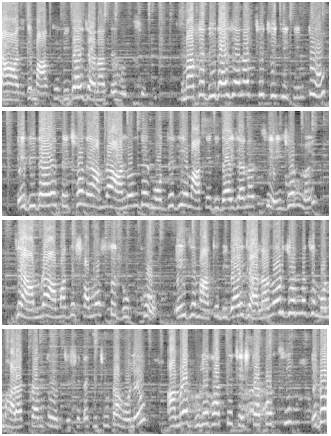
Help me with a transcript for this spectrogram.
না, আজকে মাকে বিদায় জানাতে হচ্ছে। মাকে বিদায় জানাচ্ছি ঠিকই, কিন্তু এই বিদায়ের পেছনে আমরা আনন্দের মধ্যে দিয়ে মাকে বিদায় জানাচ্ছি এই জন্যই যে আমরা আমাদের সমস্ত দুঃখ, এই যে মাকে বিদায় জানানোর জন্য যে মন ভারাক্রান্ত হচ্ছে, সেটা কিছুটা হলেও আমরা ভুলে থাকতে চেষ্টা করছি এবং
